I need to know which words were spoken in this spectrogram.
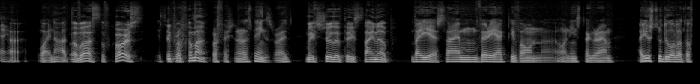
Yeah. Uh, why not? Of us, of course. It's a prof- come on. professional things, right? Make sure that they sign up. But yes, I'm very active on uh, on Instagram. I used to do a lot of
